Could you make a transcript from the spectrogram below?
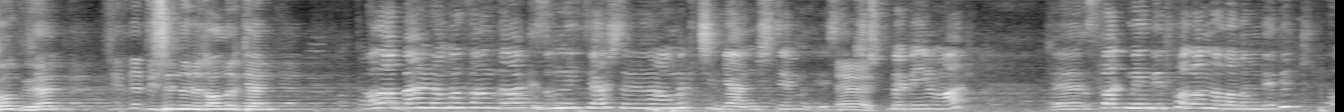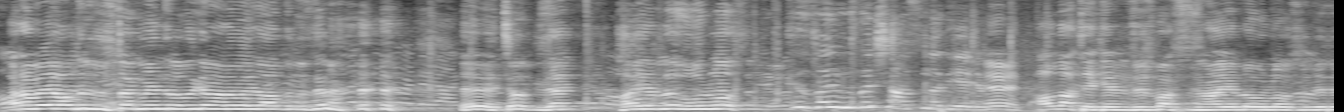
Çok güzel. Siz ne düşündünüz alırken? Valla ben Ramazan'da kızımın ihtiyaçlarını almak için gelmiştim. İşte Evet. Küçük bebeğim var. Ee, ıslak mendil falan alalım dedik. O, Arabayı aldınız, ıslak mendil alırken arabayı da aldınız değil mi? evet, çok güzel. Hayırlı uğurlu olsun diyoruz. Kızlarımızın şansına diyelim. Evet, Allah tekeriniz düz baksın, hayırlı uğurlu olsun. Biz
